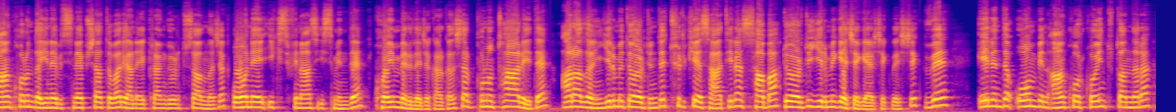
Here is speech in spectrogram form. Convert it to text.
Ankor'un da yine bir snapshot'ı var. Yani ekran görüntüsü alınacak. ONX Finans isminde coin verilecek arkadaşlar. Bunun tarihi de aralığın 24'ünde Türkiye saatiyle sabah 4'ü 20 geçe gerçekleşecek ve elinde 10.000 Ankor coin tutanlara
